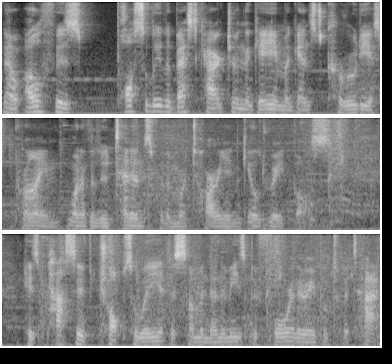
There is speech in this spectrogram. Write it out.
Now Ulf is possibly the best character in the game against Carudius Prime, one of the lieutenants for the Mortarion Guild Raid boss. His passive chops away at the summoned enemies before they're able to attack,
